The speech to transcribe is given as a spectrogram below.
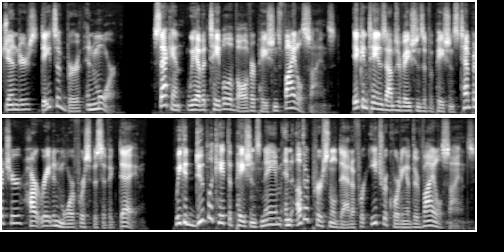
genders, dates of birth, and more. Second, we have a table of all of our patients' vital signs. It contains observations of a patient's temperature, heart rate, and more for a specific day. We could duplicate the patient's name and other personal data for each recording of their vital signs.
